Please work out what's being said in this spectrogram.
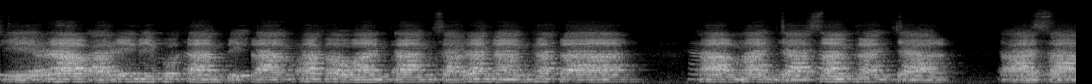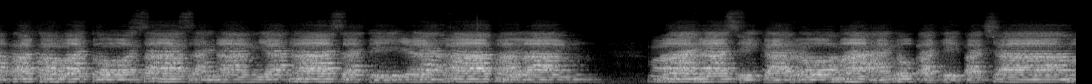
จิราปรินิพุตังปิตังภะคะวันตังสารนังคตาธรรมันจะสังคัญจะตัสสะภะคะวะโตสาสนังยถาสติยถาพลังมานาสิกาโรมาอนุปฏิปัชฌาม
